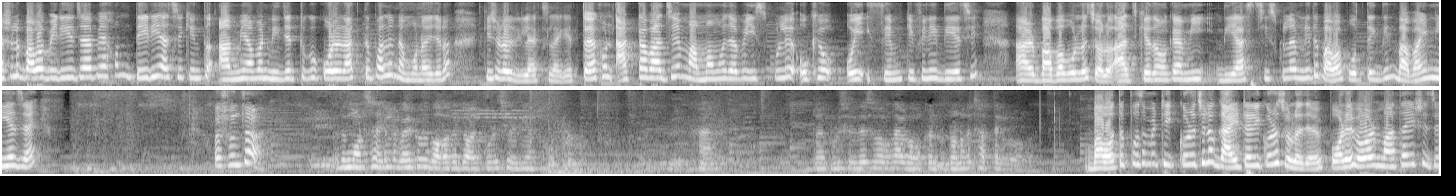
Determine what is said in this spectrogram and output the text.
আসলে বাবা বেরিয়ে যাবে, এখন দেরি আছে, কিন্তু আমি আমার নিজেরটুকু করে রাখতে পারলে না, মনে হয় যেন কিছুটা রিল্যাক্স লাগে। তো এখন আটটা বাজে মাম্মামো যাবে স্কুলে ওকে ওই সেম টিফিনই দিয়েছি। আর বাবা বলল, চলো, আজকে তোমাকে আমি দিয়ে আসছি স্কুলে। এমনিতে বাবা প্রত্যেক দিন বাবাই নিয়ে যায়। ও, শুনছো? মোটর সাইকেলটা বের করে, বাবাকে জয়পুরে ছেড়ে দিয়ে আসো। হ্যাঁ জয়পুরে ছেড়ে দিয়ে বাবাকে, আর বাবাকে, ডোনাকে ছাড়তে গেলো বাবা তো প্রথমে ঠিক করেছিল গাড়ি টাড়ি করে চলে যাবে। পরে বাবার মাথায় এসেছে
